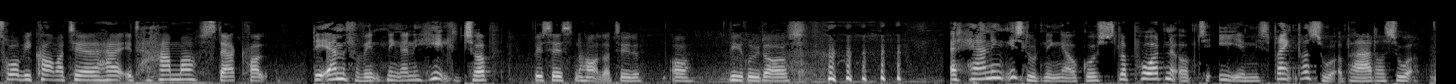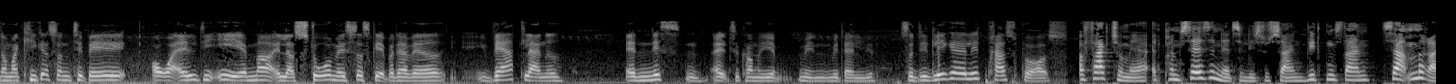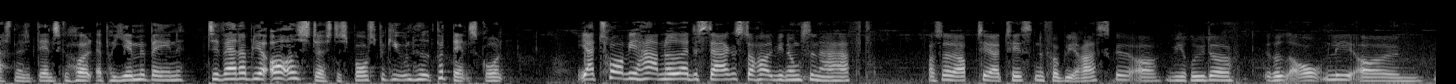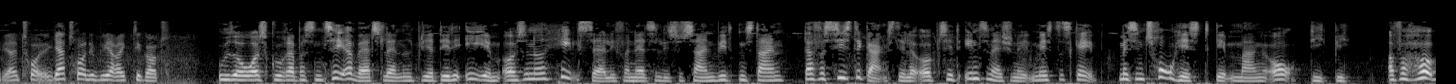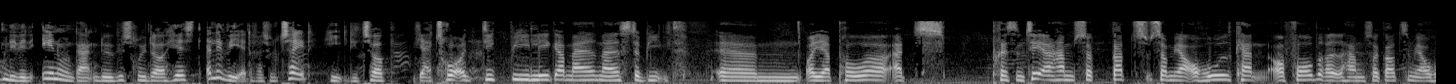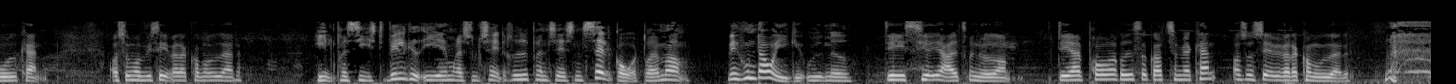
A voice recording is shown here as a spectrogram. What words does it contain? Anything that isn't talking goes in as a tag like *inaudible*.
tror, vi kommer til at have et hammer stærkt hold, Det er med forventningerne helt i top, hvis hesten holder til det. Og vi rytter også. *laughs* at Herning i slutningen af august slår portene op til EM i spring, dressur og paradressur. Når man kigger sådan tilbage over alle de EM'er eller store mesterskaber, der har været i hvert landet, er næsten altid kommet hjem med en medalje. Så det ligger lidt pres på os. Og faktum er, at prinsesse Nathalie Susanne Wittgenstein sammen med resten af det danske hold er på hjemmebane til hvad der bliver årets største sportsbegivenhed på dansk grund. Jeg tror, vi har noget af det stærkeste hold, vi nogensinde har haft. Og så er det op til, at testene forbliver raske, og vi rytter, rider ordentligt, og øh, jeg, tror, jeg tror, det bliver rigtig godt. Udover at skulle repræsentere værtslandet, bliver dette EM også noget helt særligt for Natalie Susanne Wittgenstein, der for sidste gang stiller op til et internationalt mesterskab med sin tro hest gennem mange år, Digby. Og forhåbentlig vil det endnu en gang lykkes rytter og hest at levere et resultat helt i top. Jeg tror, at Digby ligger meget, meget stabilt. Øhm, og jeg prøver at præsentere ham så godt, som jeg overhovedet kan, og forberede ham så godt, som jeg overhovedet kan. Og så må vi se, hvad der kommer ud af det. Helt præcist, hvilket EM-resultat rideprinsessen selv går og drømmer om, vil hun dog ikke ud med. Det siger jeg aldrig noget om. Det er at prøve at ride så godt, som jeg kan, og så ser vi, hvad der kommer ud af det. *laughs*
